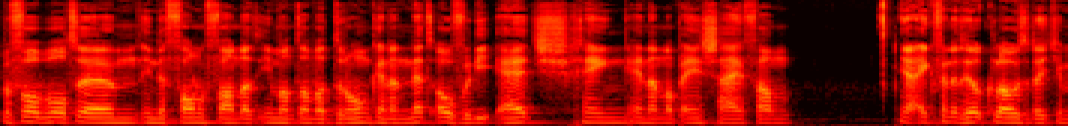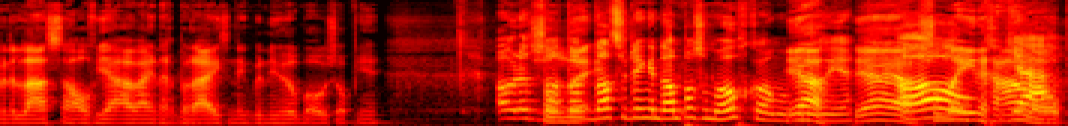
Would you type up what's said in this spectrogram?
Bijvoorbeeld ehm, in de vorm van dat iemand dan wat dronk en dan net over die edge ging. En dan opeens zei van... Ja, ik vind het heel kloten dat je me de laatste half jaar weinig bereikt. En ik ben nu heel boos op je. Oh, dat, dat, Zonder- dat, dat soort dingen dan pas omhoog komen, Ja, bedoel je? ja, ja Oh, zonder enige aanloop.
